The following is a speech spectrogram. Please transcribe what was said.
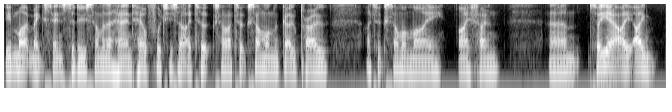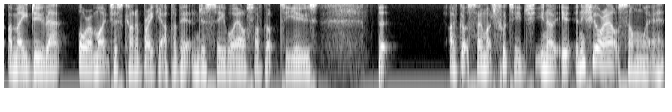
it might make sense to do some of the handheld footage that I took. So I took some on the GoPro, I took some on my iPhone. Um, so yeah, I, I, I may do that, or I might just kind of break it up a bit and just see what else I've got to use. I've got so much footage, you know. It, and if you're out somewhere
